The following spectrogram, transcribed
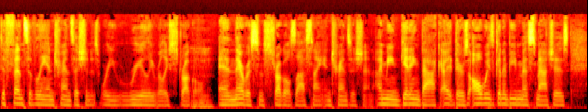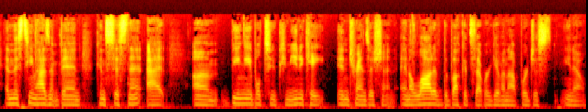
defensively in transition is where you really really struggle mm-hmm. and there was some struggles last night in transition i mean getting back I, there's always going to be mismatches and this team hasn't been consistent at um, being able to communicate in transition and a lot of the buckets that were given up were just you know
